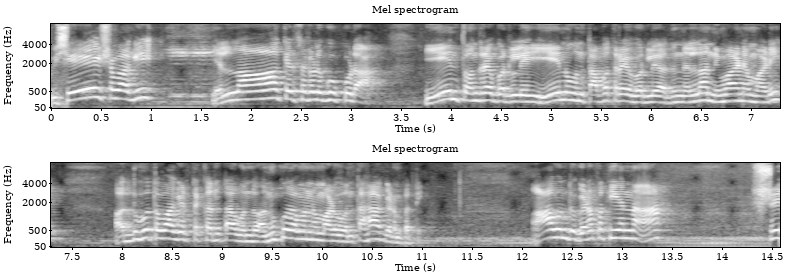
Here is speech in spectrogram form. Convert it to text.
ವಿಶೇಷವಾಗಿ ಎಲ್ಲ ಕೆಲಸಗಳಿಗೂ ಕೂಡ ಏನು ತೊಂದರೆ ಬರಲಿ, ಏನು ಒಂದು ತಾಪತ್ರಯ ಬರಲಿ, ಅದನ್ನೆಲ್ಲ ನಿವಾರಣೆ ಮಾಡಿ ಅದ್ಭುತವಾಗಿರ್ತಕ್ಕಂಥ ಒಂದು ಅನುಕೂಲವನ್ನು ಮಾಡುವಂತಹ ಗಣಪತಿ. ಆ ಒಂದು ಗಣಪತಿಯನ್ನು ಶ್ರೀ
